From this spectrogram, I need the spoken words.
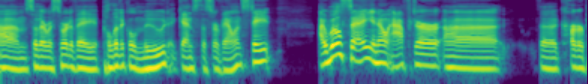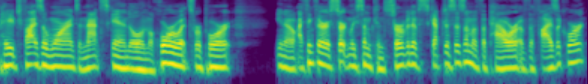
Um, so there was sort of a political mood against the surveillance state. I will say, you know, after uh, the Carter Page FISA warrant and that scandal and the Horowitz report, you know, I think there is certainly some conservative skepticism of the power of the FISA court.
